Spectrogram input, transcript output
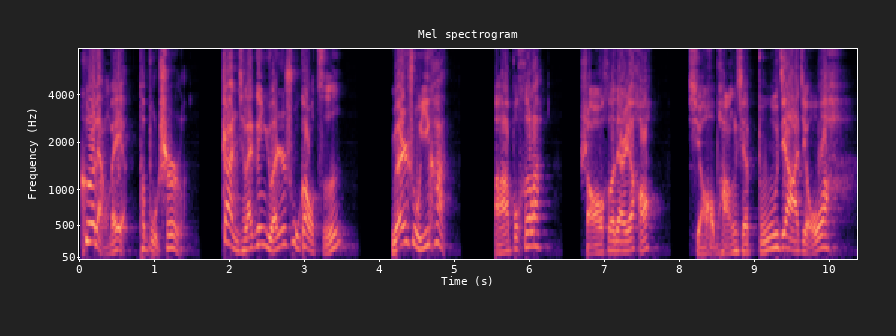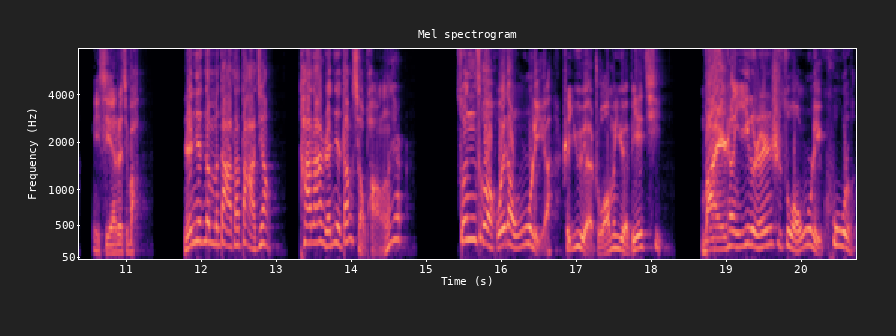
喝两杯啊，他不吃了，站起来跟袁术告辞。袁术一看，啊，不喝了，少喝点也好。小螃蟹不嫁酒啊，你歇着去吧。人家那么大的大将，他拿人家当小螃蟹。孙策回到屋里啊，是越琢磨越憋气。晚上一个人是坐屋里哭了，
